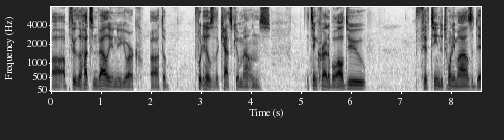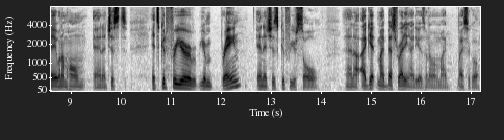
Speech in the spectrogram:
uh, up through the Hudson Valley in New York, uh, the foothills of the Catskill Mountains, it's incredible. I'll do 15 to 20 miles a day when I'm home, and it just it's good for your your brain and it's just good for your soul. And I, get my best writing ideas when I'm on my bicycle.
